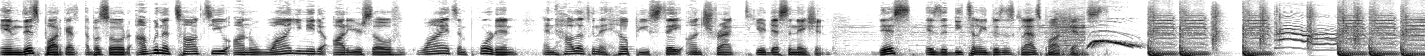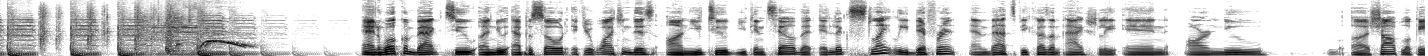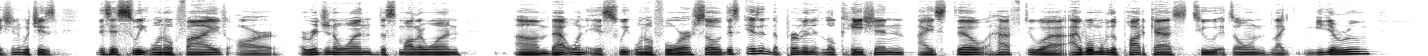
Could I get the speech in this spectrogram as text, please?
In this podcast episode, I'm going to talk to you on why you need to audit yourself, why it's important, and how that's going to help you stay on track to your destination. This is the Detailing Business Class Podcast. And welcome back to a new episode. If you're watching this on YouTube, you can tell that it looks slightly different, and that's because I'm actually in our new uh, shop location, which is this is Suite 105, our original one, the smaller one. Um, that one is Suite 104. So this isn't the permanent location. I still have to. Uh, I will move the podcast to its own like media room,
